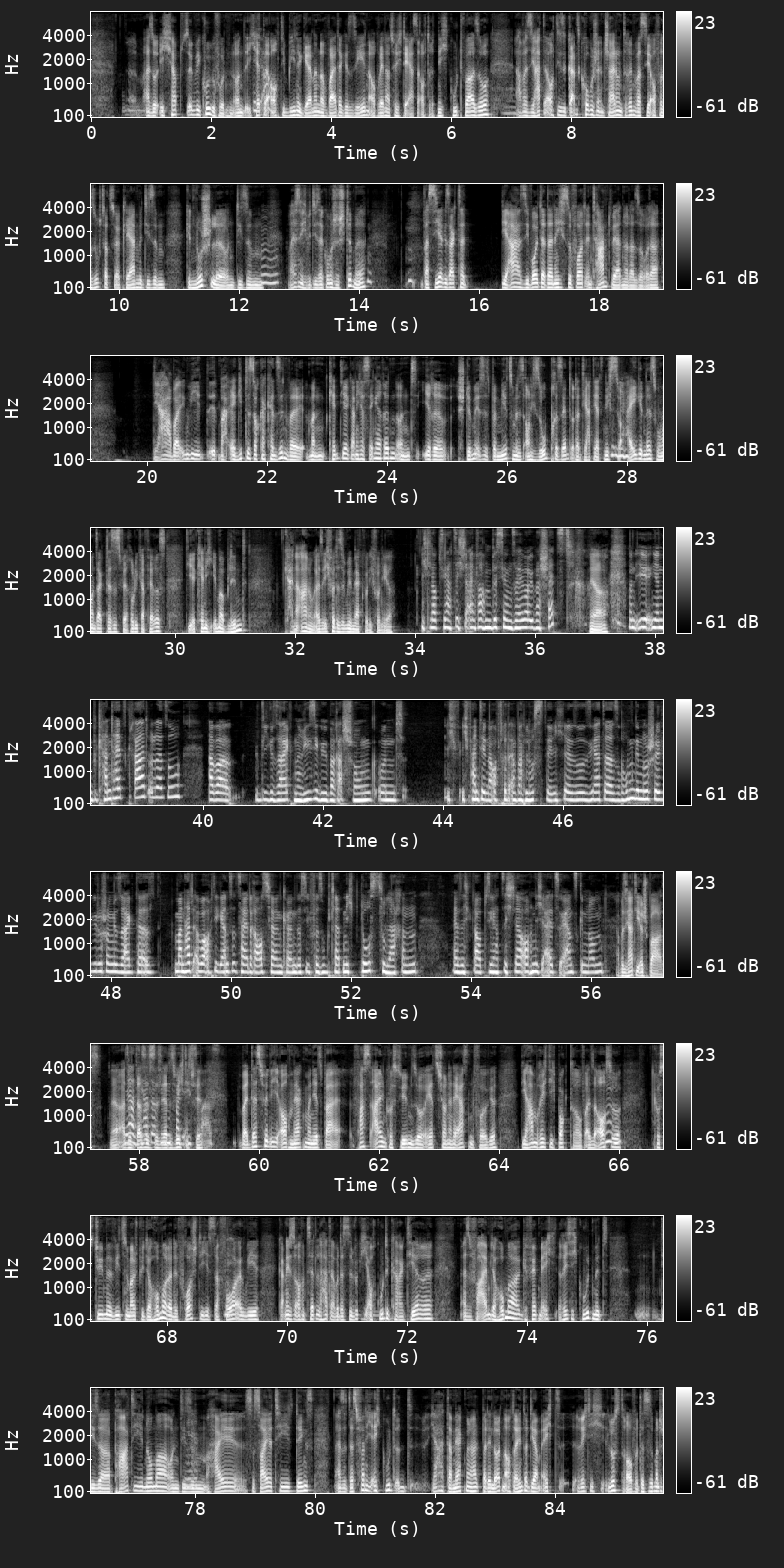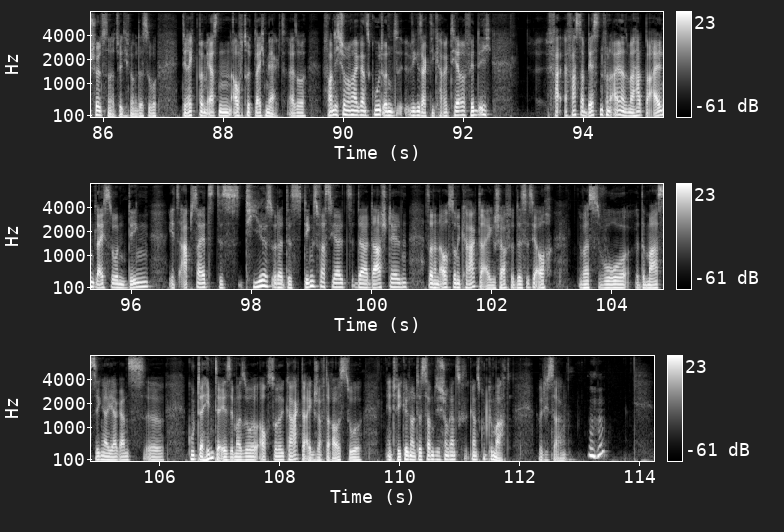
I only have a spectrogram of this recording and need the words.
Ähm, also ich habe es irgendwie cool gefunden und ich, ich hätte auch. auch. die Biene gerne noch weiter gesehen, auch wenn natürlich der erste Auftritt nicht gut war so. Aber sie hatte auch diese ganz komische Entscheidung drin, was sie auch versucht hat zu erklären mit diesem Genuschle und diesem, mhm. weiß nicht, mit dieser komischen Stimme, was sie ja gesagt hat, ja, sie wollte da nicht sofort enttarnt werden oder so oder ja, aber irgendwie äh, ergibt es doch gar keinen Sinn, weil man kennt die ja gar nicht als Sängerin und ihre Stimme ist es bei mir zumindest auch nicht so präsent oder die hat jetzt nichts so ja. eigenes, wo man sagt, das ist Veronika Ferris, die erkenne ich immer blind. Keine Ahnung, also ich fand das irgendwie merkwürdig von ihr. Ich glaube, sie hat sich da einfach ein bisschen selber überschätzt. Ja. Und ihren Bekanntheitsgrad oder so. Aber wie gesagt, eine riesige Überraschung und ich, ich fand den Auftritt einfach lustig. Also sie hat da so rumgenuschelt, wie du schon gesagt hast man hat aber auch die ganze Zeit raushören können, dass sie versucht hat, nicht loszulachen. Also ich glaube, sie hat sich da auch nicht allzu ernst genommen. Aber sie hatte ihren Spaß. Ne? Also ja, das ist, ist ja das Wichtigste. Weil das finde ich auch, merkt man jetzt bei fast allen Kostümen, so jetzt schon in der ersten Folge, die haben richtig Bock drauf. Also auch hm. so Kostüme wie zum Beispiel der Hummer oder der Frosch, die ich jetzt davor hm. irgendwie gar nicht so auf dem Zettel hatte, aber das sind wirklich auch gute Charaktere. Also vor allem der Hummer gefällt mir echt richtig gut mit dieser Party-Nummer und diesem ja. High Society-Dings. Also das fand ich echt gut und ja, da merkt man halt bei den Leuten auch dahinter, die haben echt richtig Lust drauf und das ist immer das Schönste natürlich, wenn man das so direkt beim ersten Auftritt gleich merkt. Also fand ich schon mal ganz gut und wie gesagt, die Charaktere finde ich fast am besten von allen. Also man hat bei allen gleich so ein Ding, jetzt abseits des Tiers oder des Dings, was sie halt da darstellen, sondern auch so eine Charaktereigenschaft und das ist ja auch was, wo The Masked Singer ja ganz äh, gut dahinter ist, immer so auch so eine Charaktereigenschaft daraus zu entwickeln. Und das haben sie schon ganz, ganz gut gemacht, würde ich sagen. Mhm.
